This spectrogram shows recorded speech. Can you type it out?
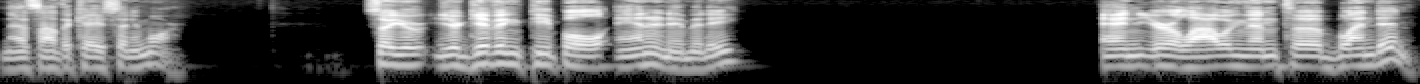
And that's not the case anymore. So you're you're giving people anonymity and you're allowing them to blend in.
